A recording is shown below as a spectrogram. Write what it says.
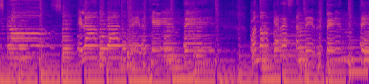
Alex Cross, el abogado de la gente. Cuando te arrestan de repente,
